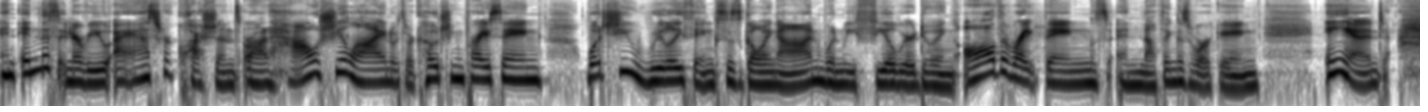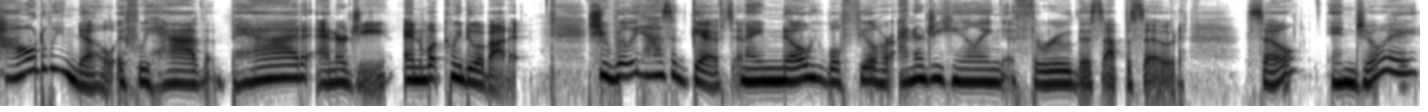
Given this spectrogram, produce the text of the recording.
And in this interview, I ask her questions around how she aligned with her coaching pricing, what she really thinks is going on when we feel we're doing all the right things and nothing is working, and how do we know if we have bad energy and what can we do about it? She really has a gift, and I know you will feel her energy healing through this episode. So enjoy.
